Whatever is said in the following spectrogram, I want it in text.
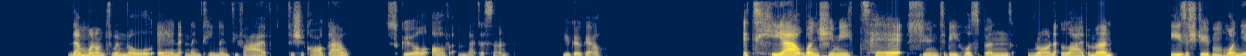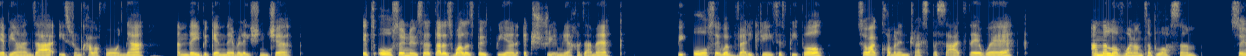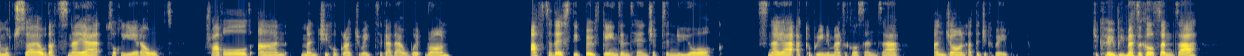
then went on to enroll in 1995 to Chicago School of Medicine. You go, girl. It's here when she meets her soon to be husband, Ron Lieberman. He's a student one year behind her, he's from California, and they begin their relationship. It's also noted that, as well as both being extremely academic, they also were very creative people, so had common interests besides their work. And the love went on to blossom. So much so that Sneha took a year out, travelled, and meant she could graduate together with Ron. After this, they both gained internships in New York, Sneha at Cabrini Medical Centre and John at the Jacobi, Medical Centre.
